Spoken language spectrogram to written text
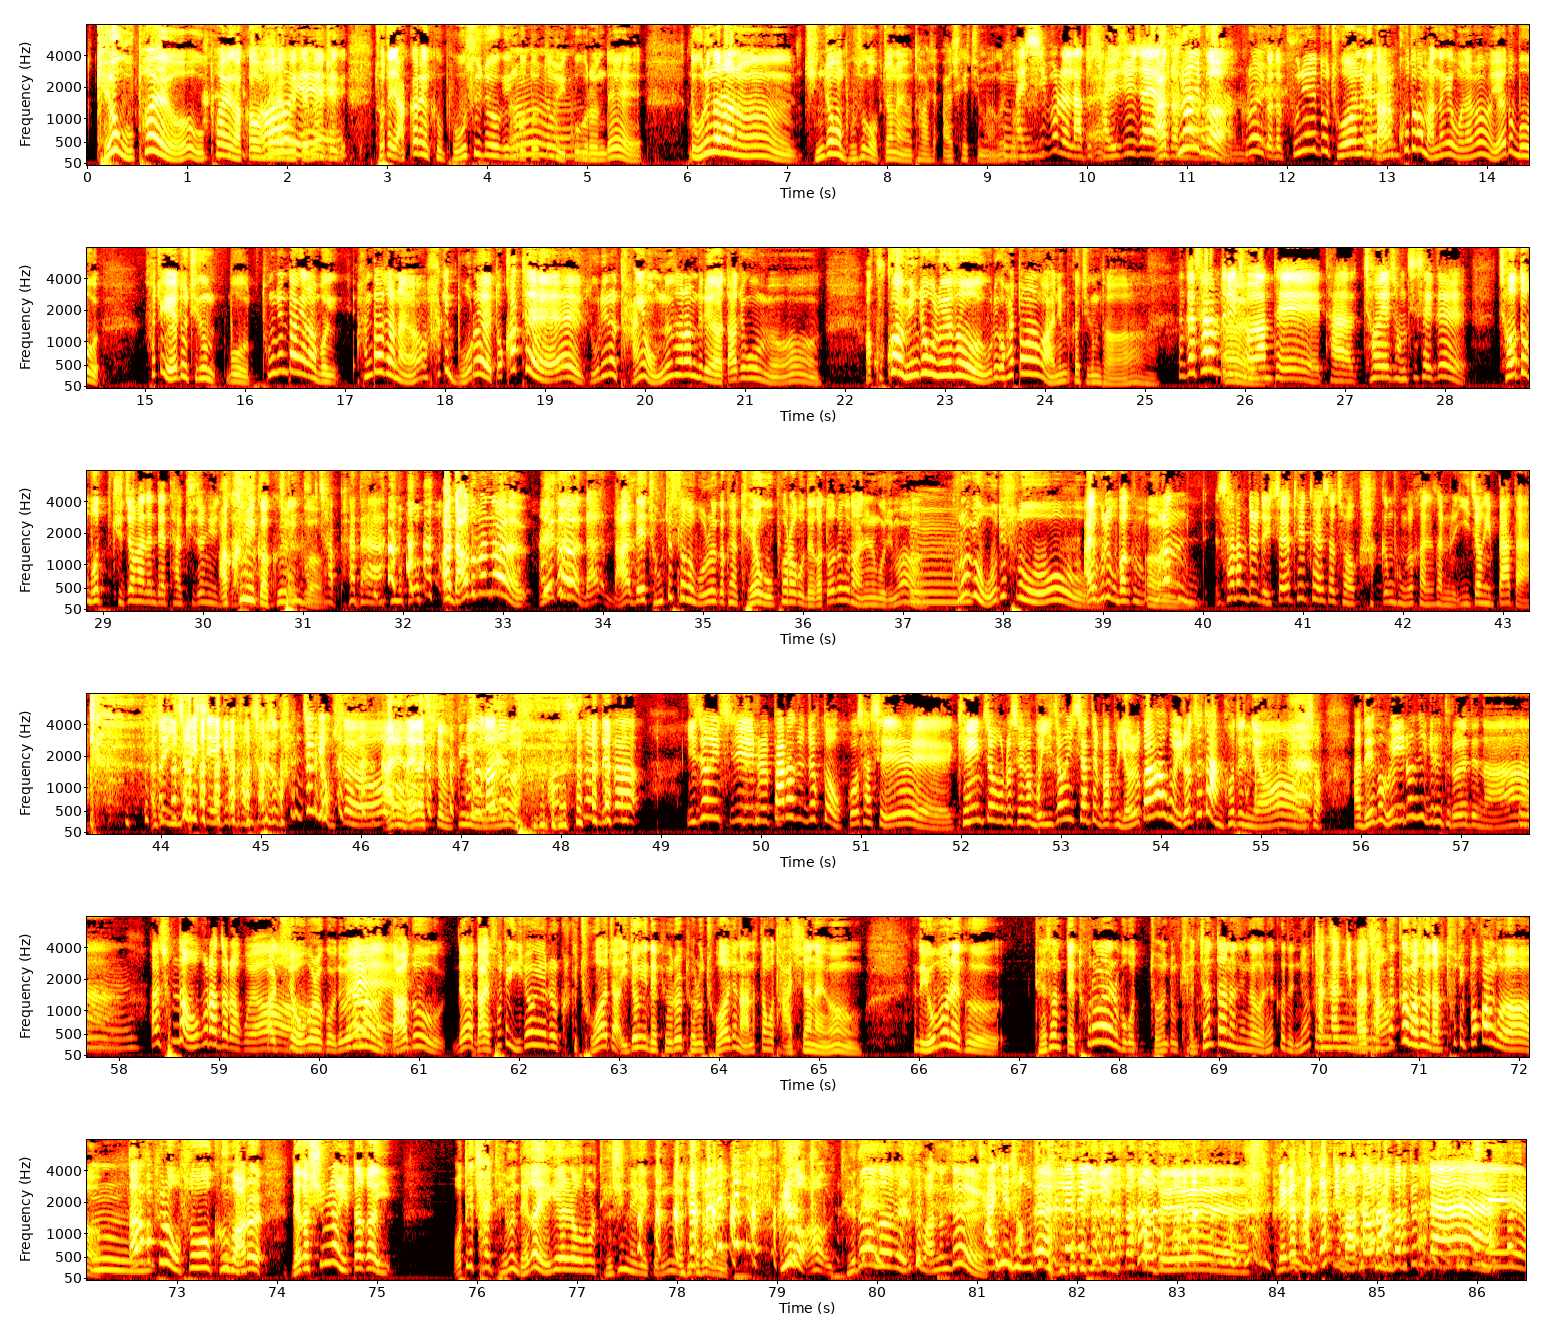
개혁 우파예요. 우파에 가까운 아, 사람이기 예. 때문에 저, 저도 약간의 그 보수적인 것도 음. 좀 있고 그런데 근데 우리나라는 진정한 보수가 없잖아요. 다 아시- 아시겠지만. 그래서 아니 씨부를 나도 자유주의자야. 아, 그러면. 그러니까. 그러니까. 나 분이도 좋아하는 게 나랑 코드가 맞는 게 뭐냐면, 얘도 뭐, 솔직히 얘도 지금 뭐, 통진당이나 뭐, 한다잖아요? 하긴 뭐래. 똑같아. 우리는 당이 없는 사람들이야, 따지고 보면. 아, 국가와 민족을 위해서 우리가 활동하는 거 아닙니까, 지금 다. 그러니까 사람들이 네. 저한테 다 저의 정치색을 저도 못 규정하는데 다 규정해 주죠. 아, 그러니까, 그러니까. 종북 좌파다. 뭐. 아 나도 맨날 내가 나나내 정체성을 모르니까 그냥 개혁 우파라고 내가 떠들고 다니는 거지만 그런 게 어딨어. 아니 그리고 막 그, 어. 런 사람들도 있어요 트위터에서 저 가끔 공격하는 사람들 이정희 빠다. 아, 저 이정희 씨 얘기를 방송에서 한 적이 없어요. 아니 내가 진짜 웃긴 게 뭐냐면 나는 아 씨발 내가 이정희 씨를 빨아준 적도 없고 사실 개인적으로 제가 뭐 이정희 씨한테 막 열광하고 이러지도 않거든요. 그래서 아 내가 왜 이런 얘기를 들어야 되나. 아 존나 억울하더라고요. 아 진짜 억울할 거예요. 왜냐면 네. 나도 내가 나 솔직히 이정희를 그렇게 좋아하지 않- 이정희 대표를 별로 좋아하진 않았던 거 다 아시잖아요. 근데 요번에 그 대선 때 토론회를 보고 저는 좀 괜찮다는 생각을 했거든요. 닭깎기 아, 마서. 닭깎아 마서 나 솔직히 뻑간 거야. 음. 다른 거 필요 없어. 그 말을 내가 10년 있다가 이- 어떻게 잘 되면 내가 얘기하려고 그러고 대신 얘기했거든요, 이 사람이. 그래서 아 대단한 사람이 이렇게 봤는데 자기 정치 플랜에 이게 있었거든. 내가 닭깎기 마사오를 한번 뜬다.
